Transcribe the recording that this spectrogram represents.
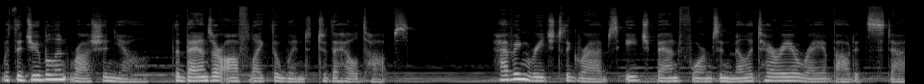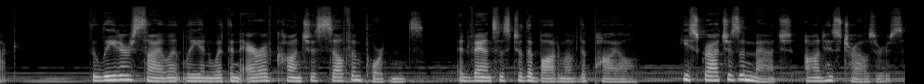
With the jubilant rush and yell, the bands are off like the wind to the hilltops. Having reached the grabs, each band forms in military array about its stack. The leader silently and with an air of conscious self importance advances to the bottom of the pile. He scratches a match on his trousers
